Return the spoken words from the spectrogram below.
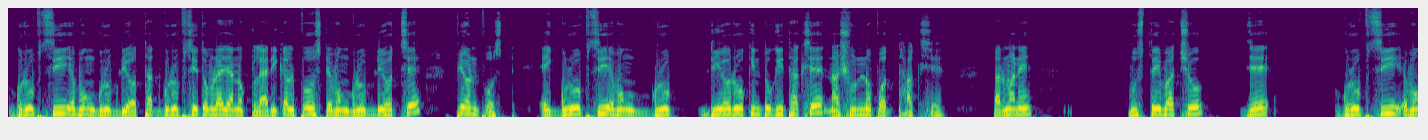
গ্রুপ সি এবং গ্রুপ ডি, অর্থাৎ গ্রুপ সি তোমরা জানো ক্ল্যারিক্যাল পোস্ট এবং গ্রুপ ডি হচ্ছে পিয়ন পোস্ট। এই গ্রুপ সি এবং গ্রুপ ডিওরও কিন্তু কি থাকছে না শূন্য পদ থাকছে। তার মানে বুঝতেই পারছ যে গ্রুপ সি এবং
